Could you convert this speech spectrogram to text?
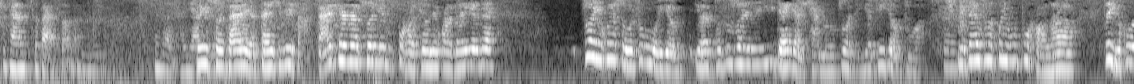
之前是吃白色的，现在它颜色所以说咱也担心为啥？咱现在说句不好听的话，咱现在做一回手术也也不是说一点点钱能做的，也比较多。你再是恢复不好了，这以后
